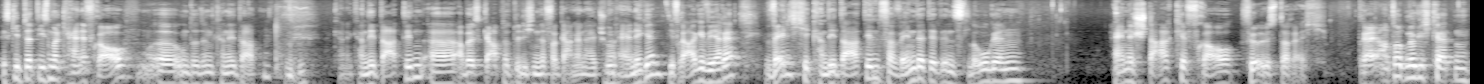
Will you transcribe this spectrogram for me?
es gibt ja diesmal keine Frau äh, unter den Kandidaten. Mhm keine Kandidatin, äh, aber es gab natürlich in der Vergangenheit schon einige. Die Frage wäre, welche Kandidatin verwendete den Slogan eine starke Frau für Österreich? Drei Antwortmöglichkeiten:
